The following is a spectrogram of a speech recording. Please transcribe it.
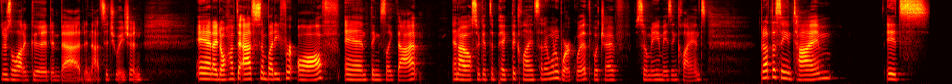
there's a lot of good and bad in that situation. And I don't have to ask somebody for off and things like that. And I also get to pick the clients that I want to work with, which I have so many amazing clients. But at the same time, it's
